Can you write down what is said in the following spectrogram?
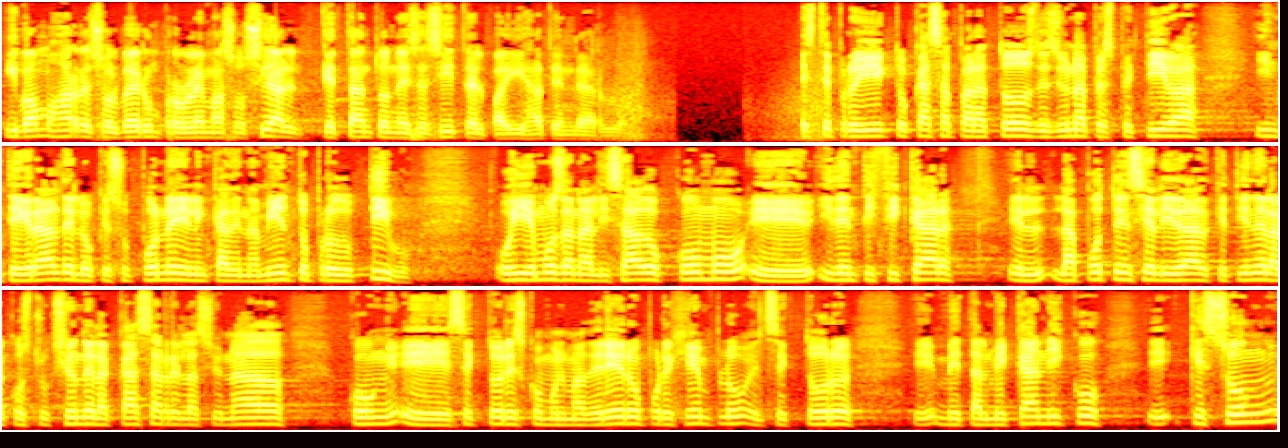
y vamos a resolver un problema social que tanto necesita el país atenderlo. Este proyecto Casa para Todos desde una perspectiva integral de lo que supone el encadenamiento productivo. Hoy hemos analizado cómo eh, identificar la potencialidad que tiene la construcción de la casa relacionada con eh, sectores como el maderero, por ejemplo, el sector eh, metalmecánico, eh, que son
